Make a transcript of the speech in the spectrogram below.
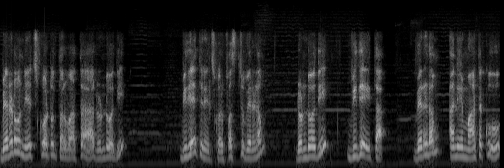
వినడం నేర్చుకోవటం తర్వాత రెండోది విధేయత నేర్చుకోవాలి ఫస్ట్ వినడం రెండోది విధేయత. వినడం అనే మాటకు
